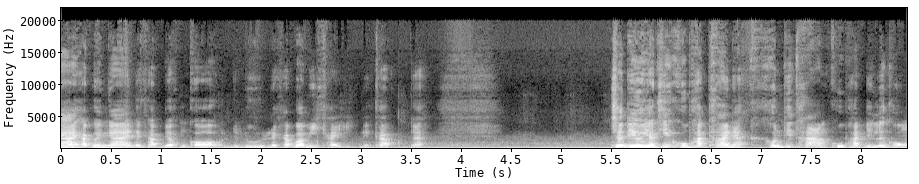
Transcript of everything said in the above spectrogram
ง่ายๆครับง่ายๆนะครับ เดี๋ยวผมขอดูนะครับว่ามีใครอีกนะครับนะเชดิวอย่างที่ครูพัฒทายนะคนที่ถามครูพัฒในเรื่องของ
